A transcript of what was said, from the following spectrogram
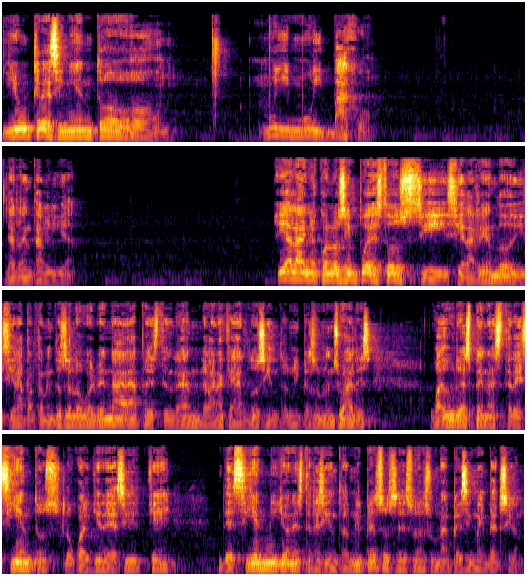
Y un crecimiento muy, muy bajo de rentabilidad. Y al año con los impuestos, si, si el arriendo y si el apartamento se lo vuelve nada, pues tendrán, le van a quedar 200 mil pesos mensuales o a duras penas 300, lo cual quiere decir que de 100 millones 300 mil pesos, eso es una pésima inversión.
